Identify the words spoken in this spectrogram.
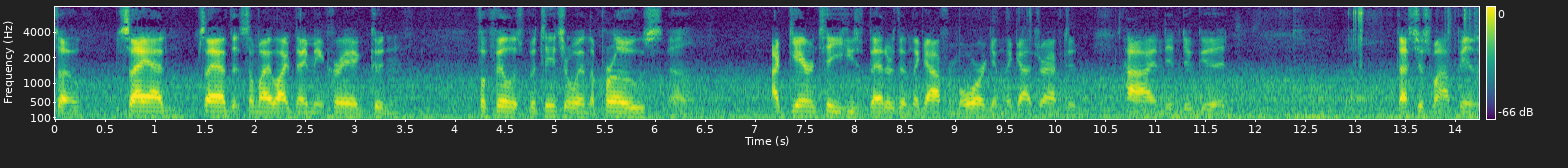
so sad, sad that somebody like Dameyune Craig couldn't fulfill his potential in the pros. Um, I guarantee he's better than the guy from Oregon that got drafted high and didn't do good. That's just my opinion.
